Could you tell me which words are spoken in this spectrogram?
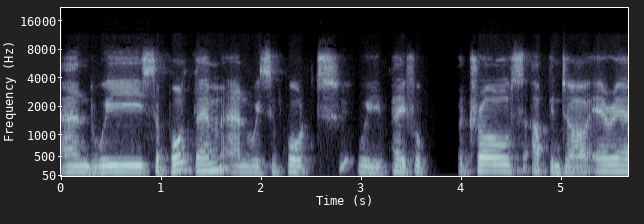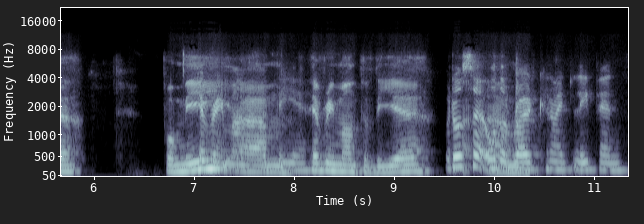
and we support them, and we support. We pay for patrols up into our area. For me, Every month of um, the year. every month of the year, But also all the Um, road. Can I leap in?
